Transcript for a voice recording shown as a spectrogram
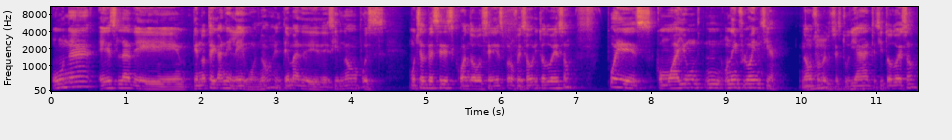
Una es la de que no te gane el ego, ¿no? El tema de decir, no, pues muchas veces cuando se es profesor y todo eso, pues como hay un- un- una influencia, ¿no? Sobre los estudiantes y todo eso,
